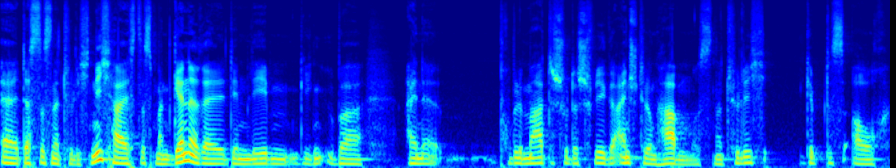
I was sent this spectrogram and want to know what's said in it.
äh, dass das natürlich nicht heißt, dass man generell dem Leben gegenüber eine problematische oder schwierige Einstellung haben muss. Natürlich gibt es auch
